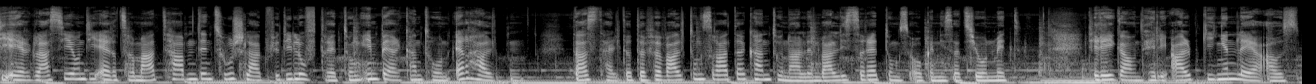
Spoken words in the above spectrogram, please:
Die Air Glacier und die Air Zermatt haben den Zuschlag für die Luftrettung im Bergkanton erhalten. Das teilte der Verwaltungsrat der kantonalen Walliser Rettungsorganisation mit. Die Rega und Heli Alp gingen leer aus.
